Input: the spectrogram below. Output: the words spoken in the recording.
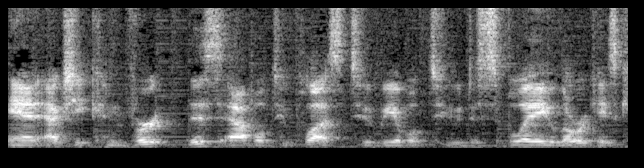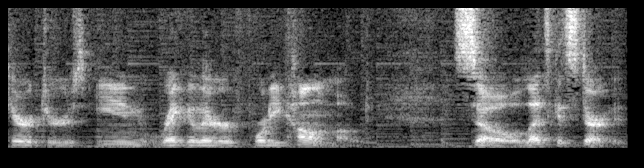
and actually convert this Apple II Plus to be able to display lowercase characters in regular 40 column mode. So let's get started.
